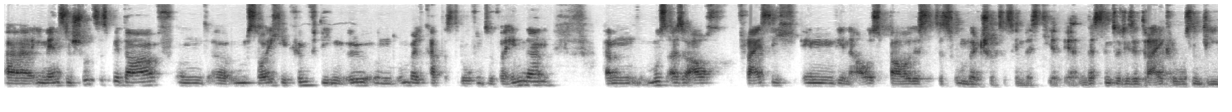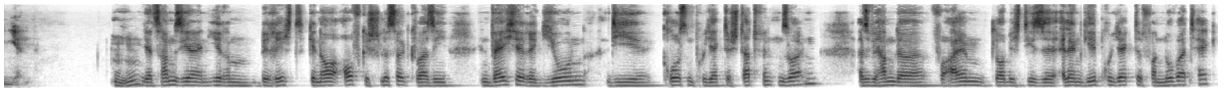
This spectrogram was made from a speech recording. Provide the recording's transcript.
äh, immensen Schutzesbedarf und äh, um solche künftigen Öl- und Umweltkatastrophen zu verhindern, ähm, muss also auch fleißig in den Ausbau des, des Umweltschutzes investiert werden. Das sind so diese drei großen Linien. Mhm. Jetzt haben Sie ja in Ihrem Bericht genau aufgeschlüsselt, quasi in welcher Region die großen Projekte stattfinden sollten. Also wir haben da vor allem, glaube ich, diese LNG-Projekte von Novatec,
